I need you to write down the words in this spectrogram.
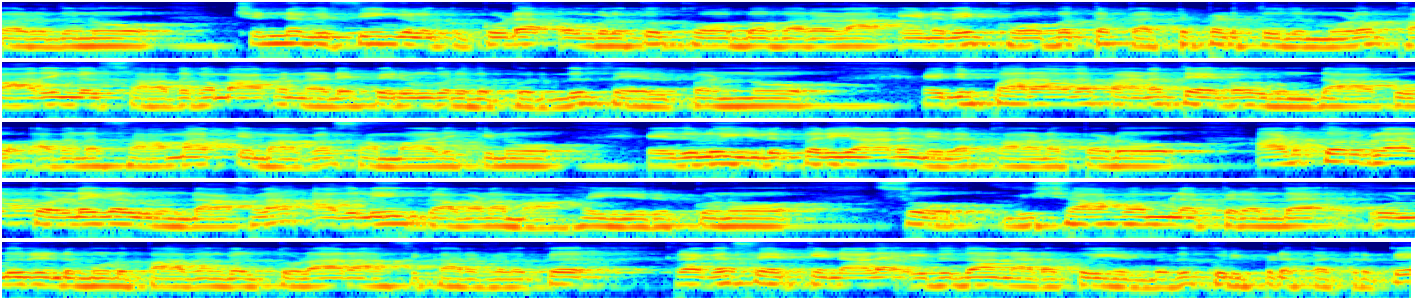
கருதணும். சின்ன விஷயங்களுக்கு கூட உங்களுக்கு கோபம் வரலாம். எனவே கோபத்தை கட்டுப்படுத்துவதன் மூலம் காரியங்கள் சாதகமாக நடைபெறுங்கிறத புரிந்து செயல்படணும். எதிர்பாராத பண தேவை உண்டாகும். அதனை சாமர்த்தியமாக சமாளிக்கணும். எதிலும் இழுப்பறியான நிலை காணப்படும். அடுத்தவர்களால் தொல்லைகள் உண்டாகலாம். அதுலேயும் கவனமாக இருக்கணும். ஸோ விஷாகமில் பிறந்த ஒன்று ரெண்டு மூணு பாதங்கள் துளாராசிக்காரர்களுக்கு അവർക്ക് கிரக சேர்க்கையினால் இதுதான் நடக்கும் என்பது குறிப்பிடப்பட்டிருக்கு.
